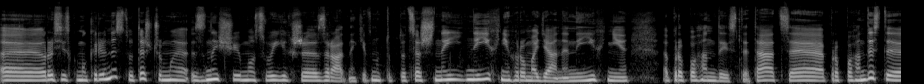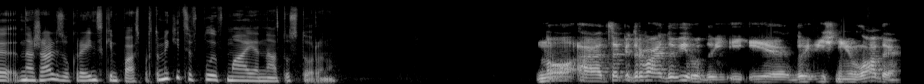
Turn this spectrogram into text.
е, російському керівництву те, що ми знищуємо своїх же зрадників? Ну тобто, це ж не, їхні громадяни, не їхні е, пропагандисти. Та це пропагандисти, на жаль, з українським паспортом. Який це вплив має на ту сторону? Ну це підриває довіру до і, і до їхньої влади,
